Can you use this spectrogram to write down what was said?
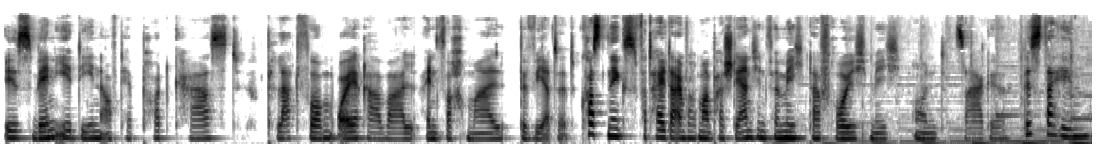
ist, wenn ihr den auf der Podcast Plattform eurer Wahl einfach mal bewertet. Kostet nichts, verteilt da einfach mal ein paar Sternchen für mich. Da freue ich mich und sage bis dahin.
